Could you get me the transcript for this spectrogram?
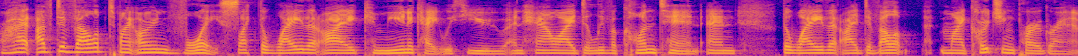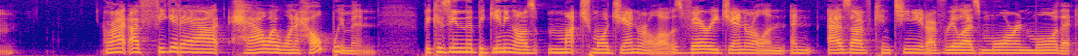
Right? I've developed my own voice, like the way that I communicate with you and how I deliver content and the way that I develop my coaching program. Right? I've figured out how I want to help women because in the beginning I was much more general. I was very general and and as I've continued I've realized more and more that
